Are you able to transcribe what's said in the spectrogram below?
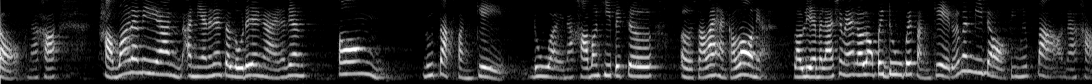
ดอกนะคะ ถามว่านักเรียนอันนี้นักเรียนจะรู้ได้ยังไงนักเรียนต้องรู้จักสังเกตด้วยนะคะ บางทีไปเจอเออสาหร่ายหางกระรอกเนี่ยเราเรียนไปแล้วใช่ไหมเราลองไปดูไปสังเกตว่ามันมีดอกจริงหรือเปล่านะคะ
